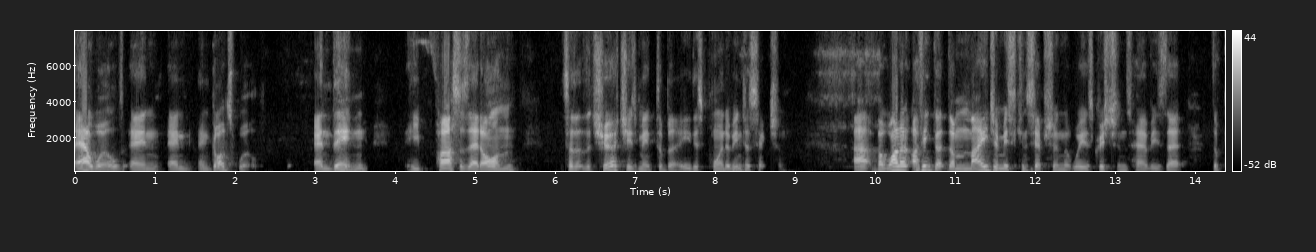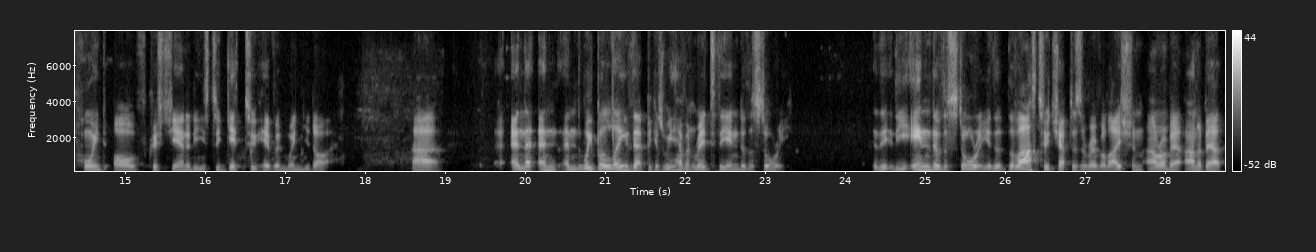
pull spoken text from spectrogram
our world and and and God's world, and then he passes that on so that the church is meant to be this point of intersection. Uh, but one, I think that the major misconception that we as Christians have is that the point of Christianity is to get to heaven when you die, uh, and that, and and we believe that because we haven't read to the end of the story. The, the end of the story, the, the last two chapters of Revelation are about aren't about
